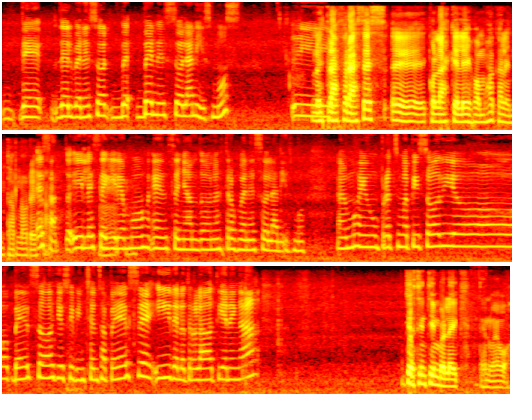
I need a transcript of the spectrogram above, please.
de, del venezol, ve- venezolanismos. Y, Nuestras frases eh, con las que les vamos a calentar la oreja. Exacto, y les seguiremos enseñando nuestros venezolanismos. Nos vemos en un próximo episodio. Besos, yo soy Vincenza PS y del otro lado tienen a Justin Timberlake, de nuevo.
